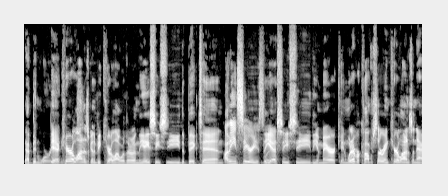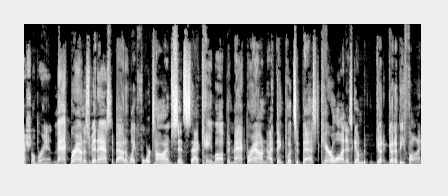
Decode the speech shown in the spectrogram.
have been worried. Yeah, Carolina's going to be Carolina, whether they're in the ACC, the Big Ten. I mean, seriously, the SEC, the American, whatever conference they're in. Carolina's a national brand. Mack Brown has been asked about it like four times since that came up, and Mack Brown, I think, puts it best. Carolina is going to be fine.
